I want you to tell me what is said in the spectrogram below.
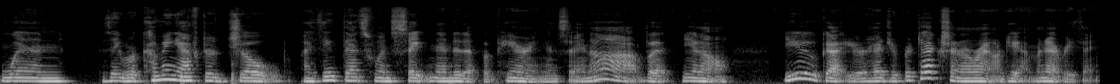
when they were coming after Job. I think that's when Satan ended up appearing and saying, Ah, but you know, you've got your hedge of protection around him and everything.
